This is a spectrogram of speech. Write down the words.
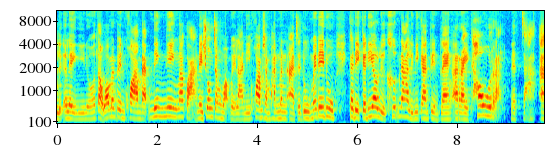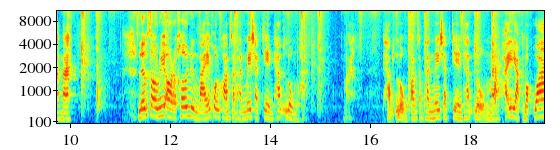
หรืออะไรอย่างนี้เนาะแต่ว่ามันเป็นความแบบนิ่งๆ มากกว่าในช่วงจังหวะเวลานี้ความสัมพันธ์มันอาจจะดูไม่ได้ดูกระดิกกระเดี่ยวหรือคืบหน้าหรือมีการเปลี่ยนแปลงอะไรเท่าไหร่นะจ๊ะอะมา Love Story Oracle หนึ่งใบให้คนความสัมพันธ์ไม่ชัดเจนทัดลมค่ะมาทัดลมความสัมพันธ์ไม่ชัดเจนทัดลมมาไพ่อยากบอกว่า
